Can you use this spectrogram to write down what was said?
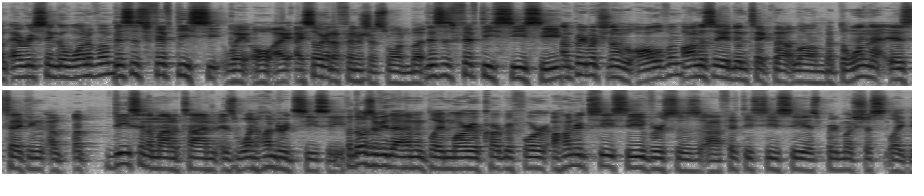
on every single one of them. This is 50 C- wait, oh, I, I still gotta finish this one, but this is 50 CC. I'm pretty much done with all of them. Honestly, it didn't take that long, but the one that is taking a, a decent amount of time is 100 CC. For those of you that haven't played Mario Kart before, 100 CC versus uh, 50 CC is pretty much just like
